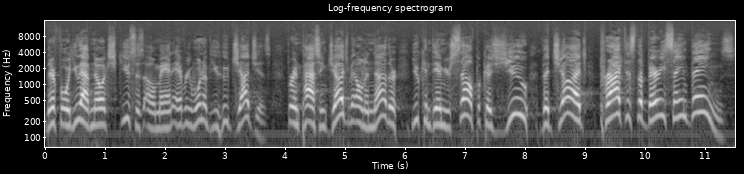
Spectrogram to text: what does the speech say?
Therefore, you have no excuses, O man, every one of you who judges. For in passing judgment on another, you condemn yourself because you, the judge, practice the very same things.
